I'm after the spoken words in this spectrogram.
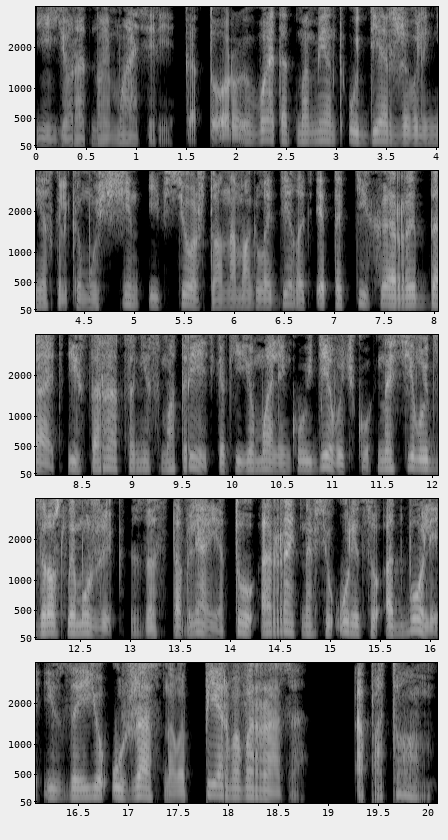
ее родной матери, которую в этот момент удерживали несколько мужчин, и все, что она могла делать, это тихо рыдать и стараться не смотреть, как ее маленькую девочку насилует взрослый мужик, заставляя ту орать на всю улицу от боли из-за ее ужасного первого раза. А потом...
